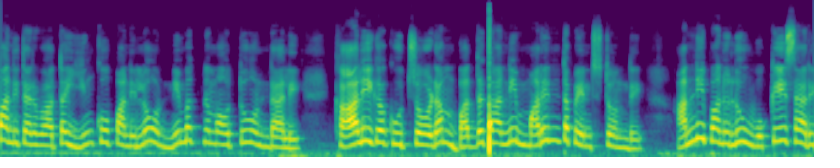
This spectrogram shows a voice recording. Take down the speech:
పని తర్వాత ఇంకో పనిలో నిమగ్నమవుతూ ఉండాలి. ఖాళీగా కూర్చోవడం బద్ధకాన్ని మరింత పెంచుతుంది. అన్ని పనులు ఒకేసారి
